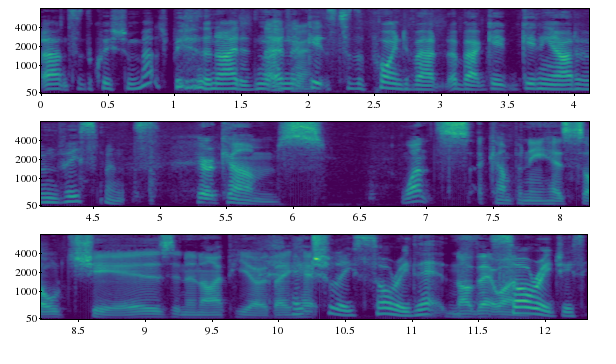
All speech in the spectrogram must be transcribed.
answered the question much better than I did, and, and it gets to the point about about get, getting out of investments. Here it comes. Once a company has sold shares in an IPO, they have. Actually, sorry, that Not that one. Sorry, Jesse,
